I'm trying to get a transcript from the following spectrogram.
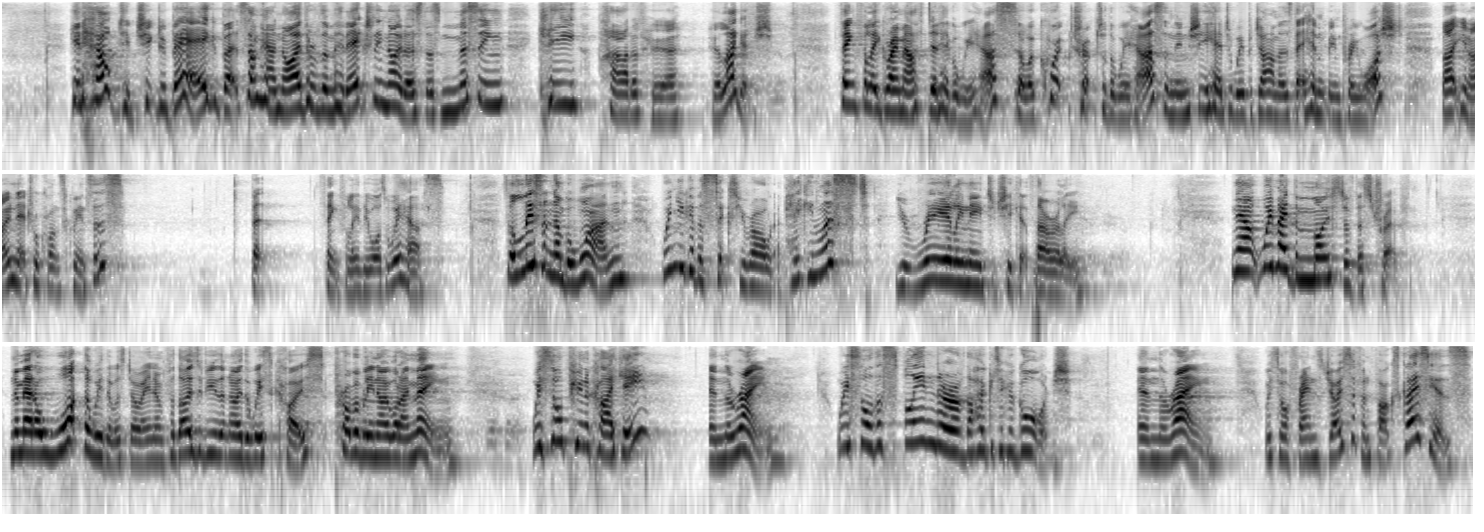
He'd helped, he'd checked her bag, but somehow neither of them had actually noticed this missing key part of her, her luggage. Thankfully, Greymouth did have a warehouse, so a quick trip to the warehouse, and then she had to wear pajamas that hadn't been pre washed, but you know, natural consequences. But thankfully, there was a warehouse. So, lesson number one when you give a six year old a packing list, you really need to check it thoroughly. Now, we made the most of this trip no matter what the weather was doing. And for those of you that know the West Coast, probably know what I mean. We saw Punakaiki in the rain. We saw the splendour of the Hokitika Gorge in the rain. We saw Franz Josef and Fox Glaciers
